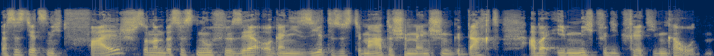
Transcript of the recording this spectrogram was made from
das ist jetzt nicht falsch, sondern das ist nur für sehr organisierte, systematische Menschen gedacht, aber eben nicht für die kreativen Chaoten.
